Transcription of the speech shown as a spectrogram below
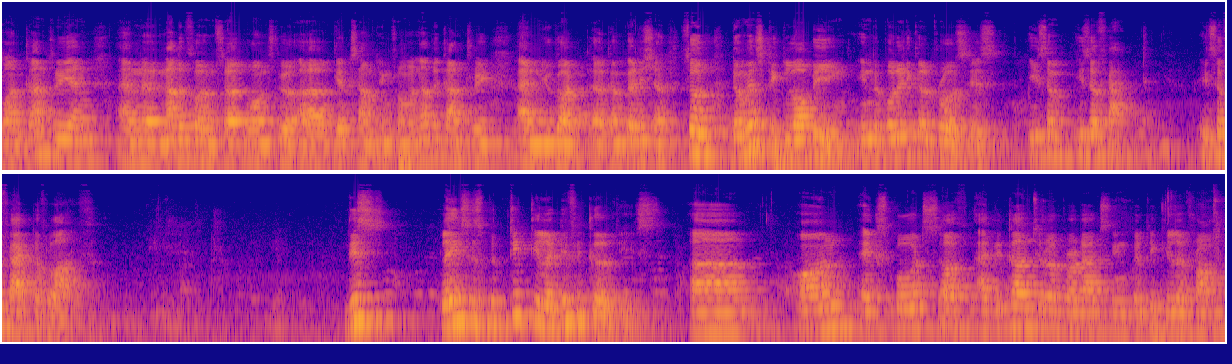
one country and, and another firm wants to uh, get something from another country and you got uh, competition. So domestic lobbying in the political process is a, is a fact. It's a fact of life. This places particular difficulties uh, on exports of agricultural products in particular from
